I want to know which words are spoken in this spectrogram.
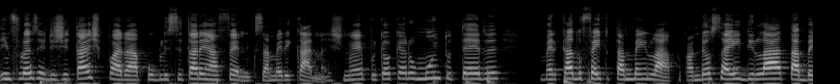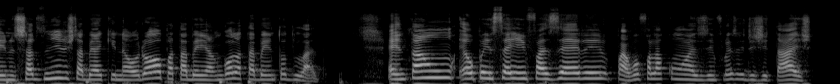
influências digitais para publicitarem a Fênix americanas, não é? Porque eu quero muito ter mercado feito também lá. Porque quando eu saí de lá, está bem nos Estados Unidos, está bem aqui na Europa, está bem em Angola, está bem em todo lado. Então eu pensei em fazer, pá, vou falar com as influências digitais,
